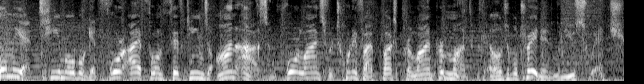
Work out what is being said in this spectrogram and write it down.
Only at T-Mobile get four iPhone 15s on us and four lines for 25 bucks per line per month with eligible trade-in when you switch.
